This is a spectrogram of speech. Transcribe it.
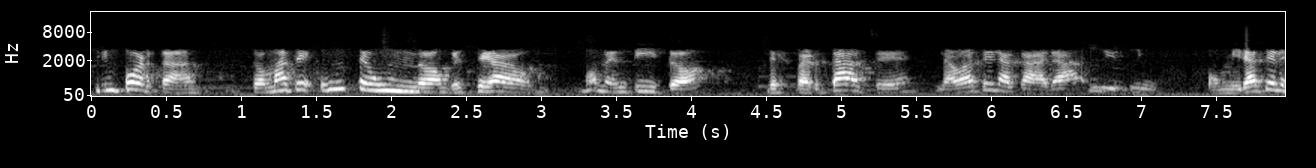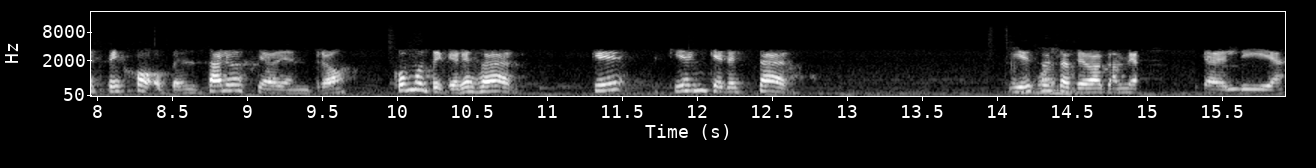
no importa, tomate un segundo, aunque sea un momentito, despertate, lavate la cara y, y- o mirate al espejo o pensalo hacia adentro. ¿Cómo te querés ver? ¿Qué, ¿Quién querés ser? Y eso ya te va a cambiar del día.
